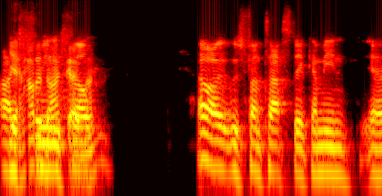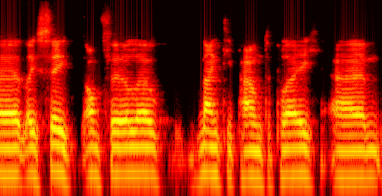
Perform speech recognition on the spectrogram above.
I yeah, how did really that go? Felt, oh, it was fantastic. I mean, uh, they say on furlough, ninety pound to play. Um,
